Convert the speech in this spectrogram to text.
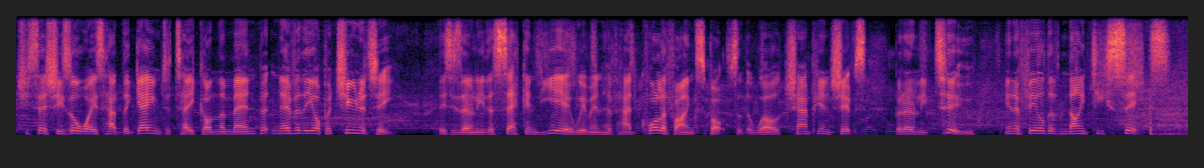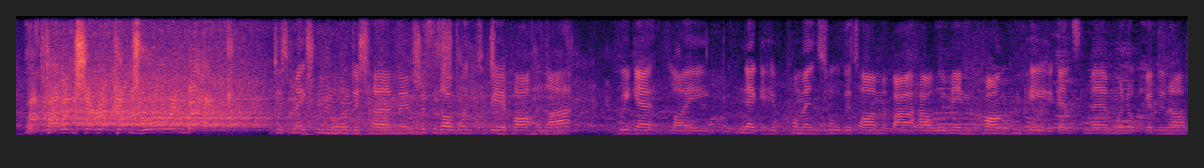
She says she's always had the game to take on the men, but never the opportunity. This is only the second year women have had qualifying spots at the World Championships, but only two in a field of 96. But Fallon Sherrock comes roaring back. Just makes me more determined because I want to be a part of that. We get like negative comments all the time about how women can't compete against men, we're not good enough.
